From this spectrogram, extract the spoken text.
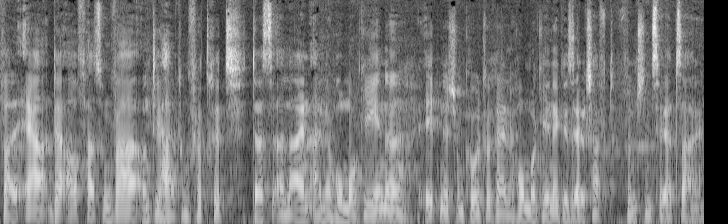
weil er der Auffassung war und die Haltung vertritt, dass allein eine homogene, ethnisch und kulturell homogene Gesellschaft wünschenswert sei.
